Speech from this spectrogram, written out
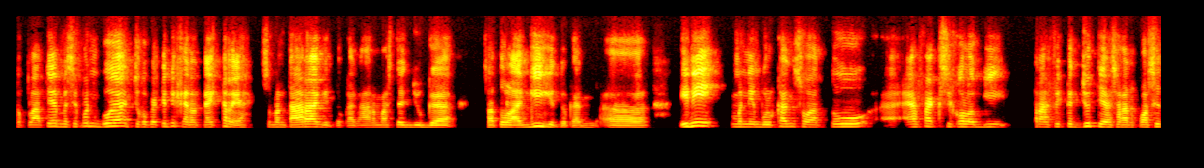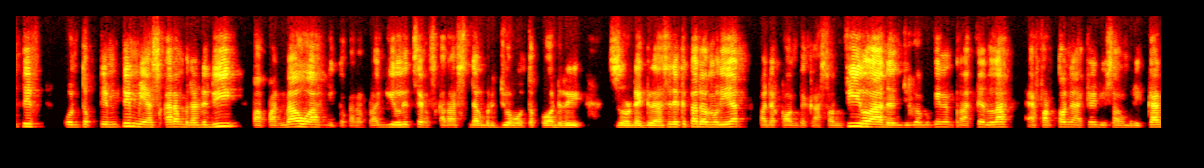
kepelatihan, meskipun gue cukup yakin ini caretaker ya, sementara gitu kan, Armas dan juga satu lagi gitu kan. Uh, ini menimbulkan suatu eh, efek psikologi trafik kejut yang sangat positif untuk tim-tim yang sekarang berada di papan bawah gitu. Karena apalagi Leeds yang sekarang sedang berjuang untuk keluar dari zona degradasi. Kita udah melihat pada konteks Aston Villa dan juga mungkin yang terakhir adalah Everton yang akhirnya bisa memberikan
